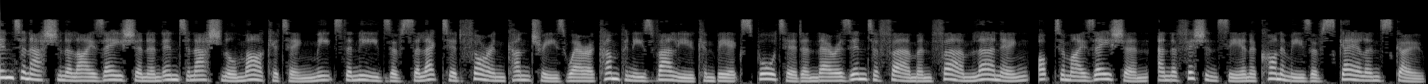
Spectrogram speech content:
Internationalization and international marketing meets the needs of selected foreign countries where a company's value can be exported and there is inter-firm and firm learning, optimization, and efficiency in economies of scale and scope.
